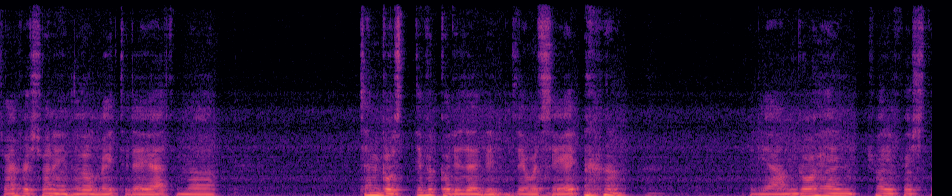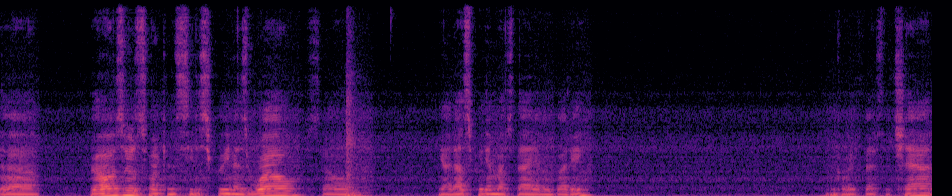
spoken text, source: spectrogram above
Sorry for running a little late today. I had some uh, technical difficulties, as they, they would say it. yeah, I'm gonna go ahead and try to refresh the. Browser so I can see the screen as well. So yeah, that's pretty much that everybody. I'm going to refresh the chat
